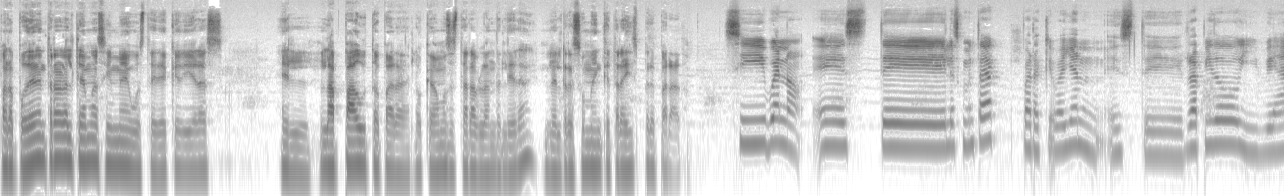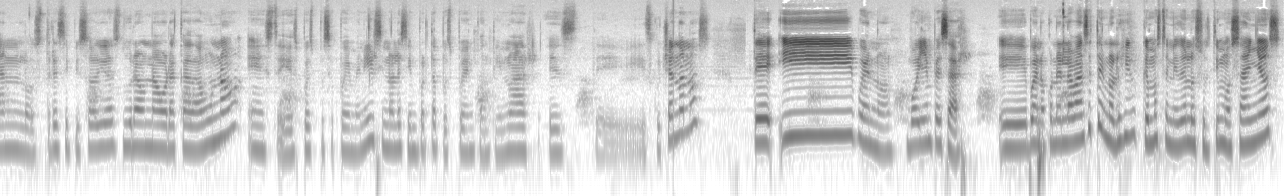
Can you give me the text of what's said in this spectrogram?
para poder entrar al tema, sí me gustaría que dieras el, la pauta para lo que vamos a estar hablando el día de hoy. El resumen que traéis preparado. Sí, bueno, este, les comentaba para que vayan este rápido y vean los tres episodios, dura una hora cada uno, este, después pues se pueden venir, si no les importa pues pueden continuar este, escuchándonos. Y bueno, voy a empezar. Eh, bueno, con el avance tecnológico que hemos tenido en los últimos años,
